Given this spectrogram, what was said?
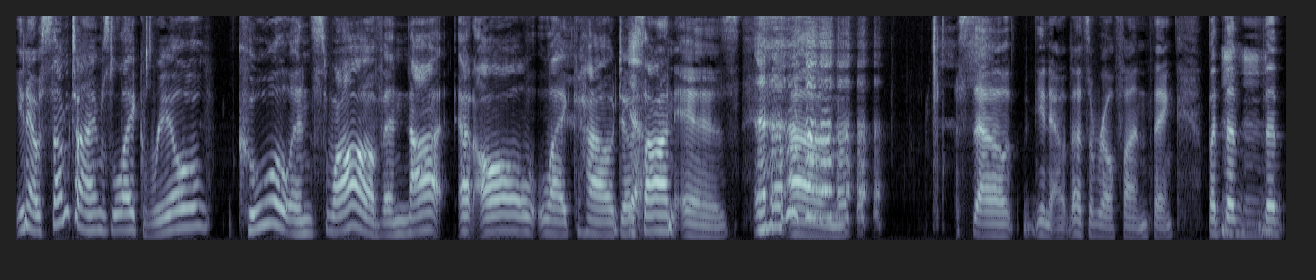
you know sometimes like real cool and suave and not at all like how dosan is um, so you know that's a real fun thing. But the the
